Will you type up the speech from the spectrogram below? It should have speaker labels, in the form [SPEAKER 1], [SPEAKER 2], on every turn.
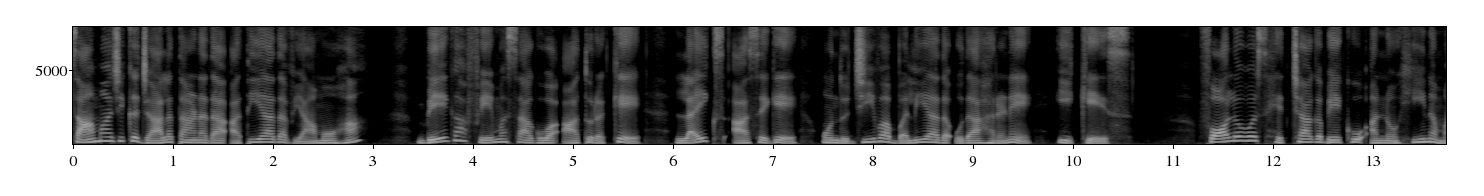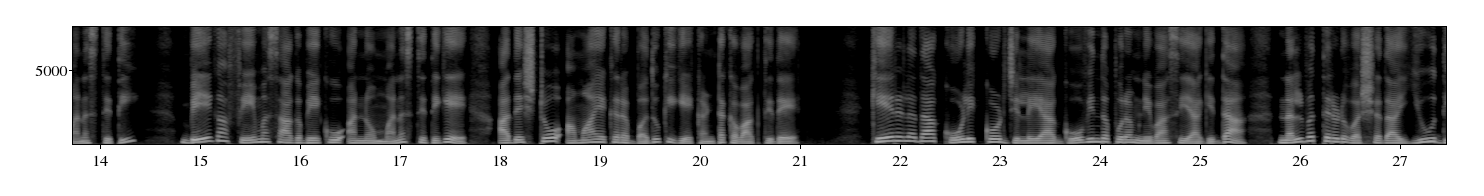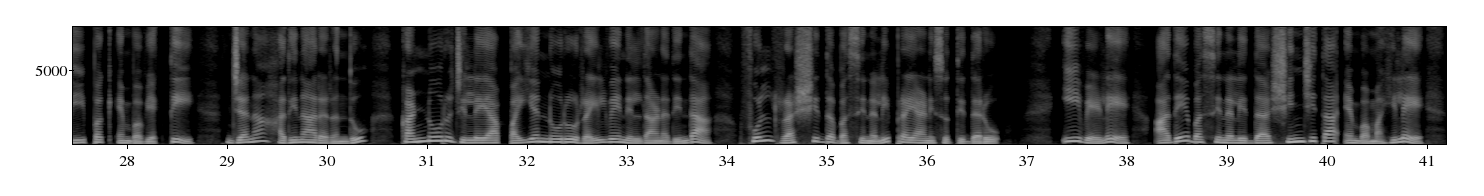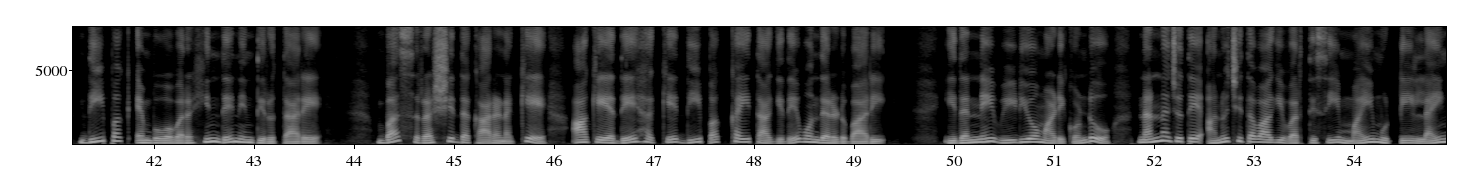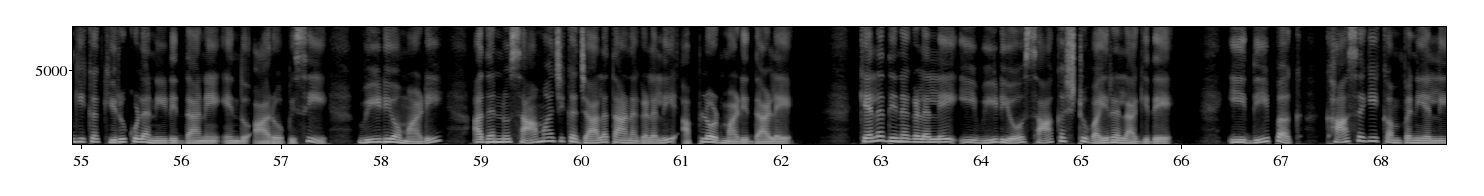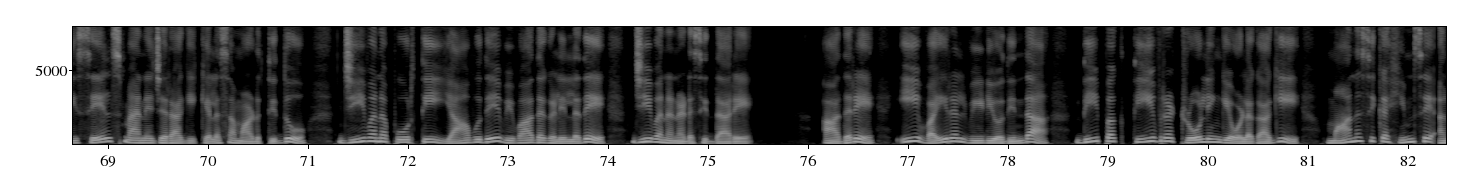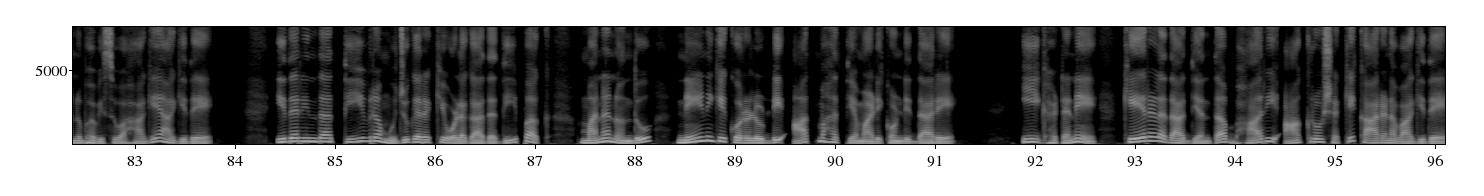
[SPEAKER 1] ಸಾಮಾಜಿಕ ಜಾಲತಾಣದ ಅತಿಯಾದ ವ್ಯಾಮೋಹ, ಬೇಗ ಫೇಮಸ್ ಆಗುವ ಆತುರಕ್ಕೆ ಲೈಕ್ಸ್ ಆಸೆಗೆ ಒಂದು ಜೀವ ಬಲಿಯಾದ ಉದಾಹರಣೆ ಈ ಕೇಸ್. ಫಾಲೋವರ್ಸ್ ಹೆಚ್ಚಾಗಬೇಕು ಅನ್ನೋ ಹೀನ ಮನಸ್ಥಿತಿ, ಬೇಗ ಫೇಮಸ್ ಆಗಬೇಕು ಅನ್ನೋ ಮನಸ್ಥಿತಿಗೆ ಅದೆಷ್ಟೋ ಅಮಾಯಕರ ಬದುಕಿಗೆ ಕಂಟಕವಾಗ್ತಿದೆ. ಕೇರಳದ ಕೋಳಿಕ್ಕೋಡ್ ಜಿಲ್ಲೆಯ ಗೋವಿಂದಪುರಂ ನಿವಾಸಿಯಾಗಿದ್ದ ನಲವತ್ತೆರಡು ವರ್ಷದ ಯು ದೀಪಕ್ ಎಂಬ ವ್ಯಕ್ತಿ ಜನ ಹದಿನಾರರಂದು ಕಣ್ಣೂರು ಜಿಲ್ಲೆಯ ಪಯ್ಯನ್ನೂರು ರೈಲ್ವೆ ನಿಲ್ದಾಣದಿಂದ ಫುಲ್ ರಶ್ ಇದ್ದ ಬಸ್ಸಿನಲ್ಲಿ ಪ್ರಯಾಣಿಸುತ್ತಿದ್ದರು. ಈ ವೇಳೆ ಅದೇ ಬಸ್ಸಿನಲ್ಲಿದ್ದ ಶಿಂಜಿತಾ ಎಂಬ ಮಹಿಳೆ ದೀಪಕ್ ಎಂಬುವವರ ಹಿಂದೆ ನಿಂತಿರುತ್ತಾರೆ. ಬಸ್ ರಶ್ ಇದ್ದ ಕಾರಣಕ್ಕೆ ಆಕೆಯ ದೇಹಕ್ಕೆ ದೀಪಕ್ ಕೈತಾಗಿದೆ ಒಂದೆರಡು ಬಾರಿ. ಇದನ್ನೇ ವಿಡಿಯೋ ಮಾಡಿಕೊಂಡು ನನ್ನ ಜೊತೆ ಅನುಚಿತವಾಗಿ ವರ್ತಿಸಿ ಮೈಮುಟ್ಟಿ ಲೈಂಗಿಕ ಕಿರುಕುಳ ನೀಡಿದ್ದಾನೆ ಎಂದು ಆರೋಪಿಸಿ ವಿಡಿಯೋ ಮಾಡಿ ಅದನ್ನು ಸಾಮಾಜಿಕ ಜಾಲತಾಣಗಳಲ್ಲಿ ಅಪ್ಲೋಡ್ ಮಾಡಿದ್ದಾಳೆ. ಕೆಲ ದಿನಗಳಲ್ಲೇ ಈ ವಿಡಿಯೋ ಸಾಕಷ್ಟು ವೈರಲ್ ಆಗಿದೆ. ಈ ದೀಪಕ್ ಖಾಸಗಿ ಕಂಪನಿಯಲ್ಲಿ ಸೇಲ್ಸ್ ಮ್ಯಾನೇಜರ್ ಆಗಿ ಕೆಲಸ ಮಾಡುತ್ತಿದ್ದು, ಜೀವನ ಪೂರ್ತಿ ಯಾವುದೇ ವಿವಾದಗಳಿಲ್ಲದೆ ಜೀವನ ನಡೆಸಿದ್ದಾರೆ. ಆದರೆ ಈ ವೈರಲ್ ವಿಡಿಯೋದಿಂದ ದೀಪಕ್ ತೀವ್ರ ಟ್ರೋಲಿಂಗ್ಗೆ ಒಳಗಾಗಿ ಮಾನಸಿಕ ಹಿಂಸೆ ಅನುಭವಿಸುವ ಹಾಗೆ ಆಗಿದೆ. ಇದರಿಂದ ತೀವ್ರ ಮುಜುಗರಕ್ಕೆ ಒಳಗಾದ ದೀಪಕ್ ಮನನೊಂದು ನೇಣಿಗೆ ಕೊರಳೊಡ್ಡಿ ಆತ್ಮಹತ್ಯೆ ಮಾಡಿಕೊಂಡಿದ್ದಾರೆ. ಈ ಘಟನೆ ಕೇರಳದಾದ್ಯಂತ ಭಾರೀ ಆಕ್ರೋಶಕ್ಕೆ ಕಾರಣವಾಗಿದೆ.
